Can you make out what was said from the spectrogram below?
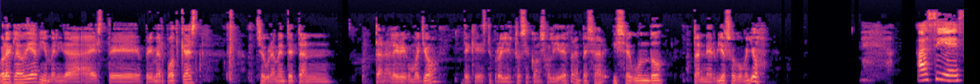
Hola Claudia, bienvenida a este primer podcast, seguramente tan, tan alegre como yo de que este proyecto se consolide para empezar y segundo, tan nervioso como yo. Así es,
